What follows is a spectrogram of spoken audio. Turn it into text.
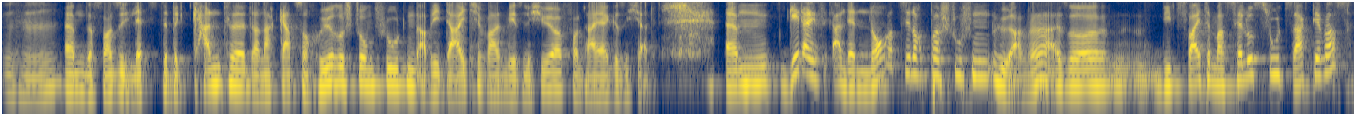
Mhm. Ähm, das war so die letzte bekannte. Danach gab es noch höhere Sturmfluten, aber die Deiche waren wesentlich höher, von daher gesichert. Ähm, geht eigentlich an der Nordsee noch ein paar Stufen höher. Ne? Also die zweite Marcellus-Flut, sagt ihr was?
